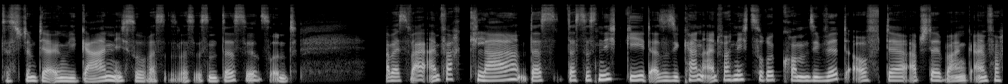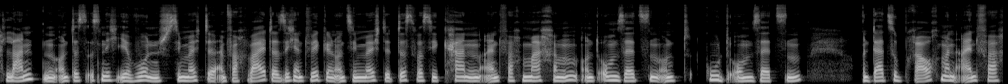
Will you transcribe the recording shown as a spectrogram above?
das stimmt ja irgendwie gar nicht so, was, was ist denn das jetzt? Und aber es war einfach klar, dass, dass das nicht geht. Also sie kann einfach nicht zurückkommen. Sie wird auf der Abstellbank einfach landen und das ist nicht ihr Wunsch. Sie möchte einfach weiter sich entwickeln und sie möchte das, was sie kann, einfach machen und umsetzen und gut umsetzen. Und dazu braucht man einfach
